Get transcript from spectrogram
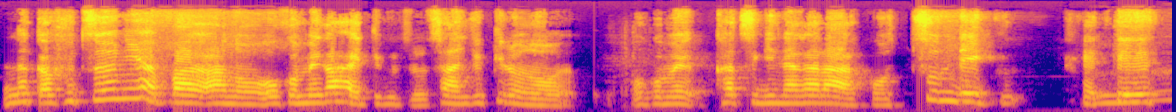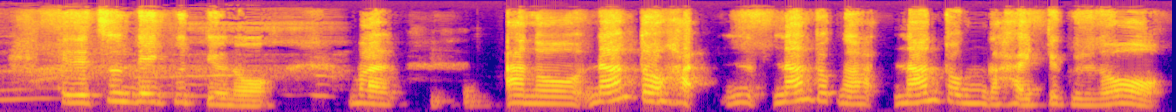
なんか普通にやっぱ、あの、お米が入ってくると30キロのお米担ぎながら、こう、積んでいく。手で、手で積んでいくっていうのを、まあ、あの、何トンは、何トンが、何トンが入ってくるのを、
